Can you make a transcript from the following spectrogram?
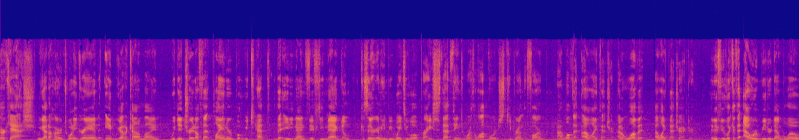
our cash. We got 120 grand and we got a combine. We did trade off that planter, but we kept the 8950 Magnum because they're going to be way too low a price. That thing's worth a lot more just keep around the farm. I love that. I like that tractor. I don't love it. I like that tractor. And if you look at the hour meter down below,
